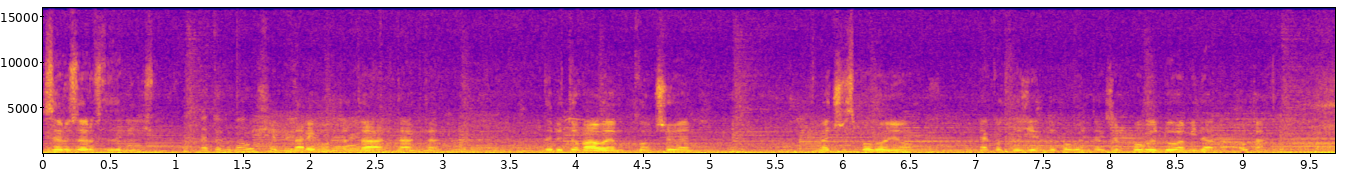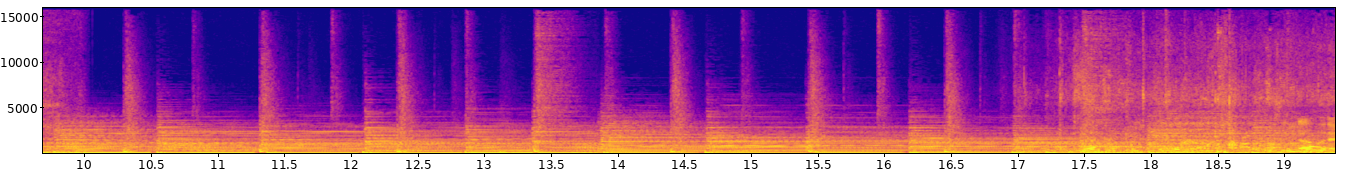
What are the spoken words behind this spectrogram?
0-0 wtedy mieliśmy. Ja to chyba u siebie. Na remontach, tak, tak, tak. Debiutowałem, kończyłem w meczu z Pogonią, jak odchodziłem do Pogoni, także Pogoń była mi dana, o tak. Dobry.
